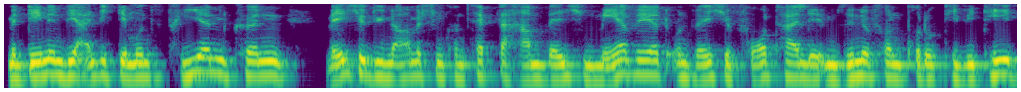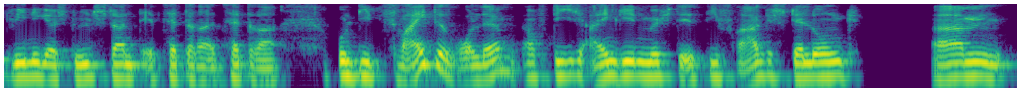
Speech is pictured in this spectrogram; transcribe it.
mit denen wir eigentlich demonstrieren können, welche dynamischen Konzepte haben welchen Mehrwert und welche Vorteile im Sinne von Produktivität, weniger Stillstand etc. etc. Und die zweite Rolle, auf die ich eingehen möchte, ist die Fragestellung, ähm,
